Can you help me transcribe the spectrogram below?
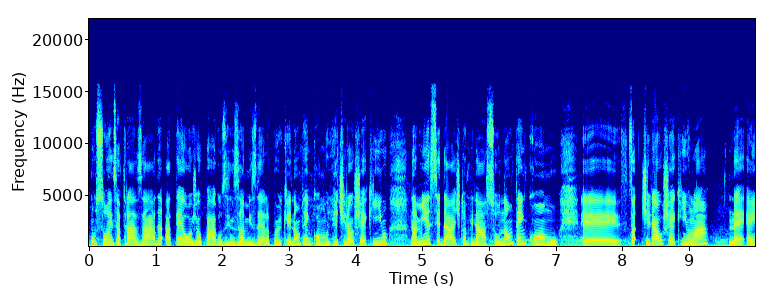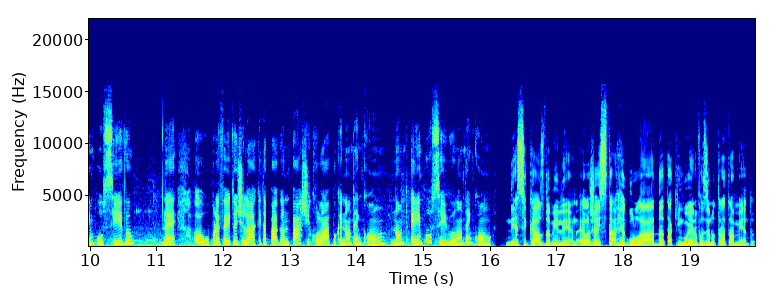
funções atrasadas, até hoje eu pago os exames dela, porque não tem como retirar o chequinho. Na minha cidade, Campinas não tem como é, tirar o chequinho lá, né? É impossível. né? O prefeito de lá que está pagando particular, porque não tem como, não, é impossível, não tem como. Nesse caso da Milena, ela já está regulada, está aqui em Goiânia fazendo tratamento.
